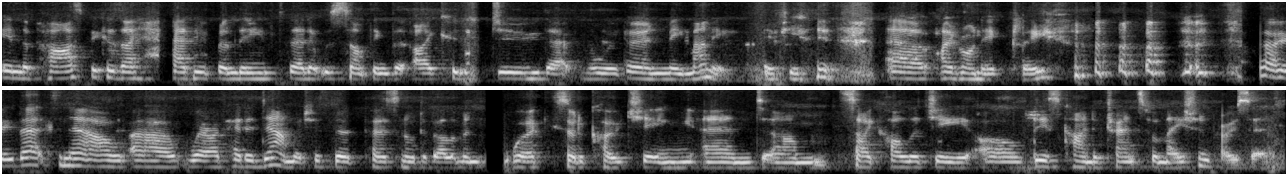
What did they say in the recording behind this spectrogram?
in the past because I hadn't believed that it was something that I could do that would earn me money, if you, uh, ironically. so that's now uh, where I've headed down, which is the personal development work, sort of coaching and um, psychology of this kind of transformation process.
